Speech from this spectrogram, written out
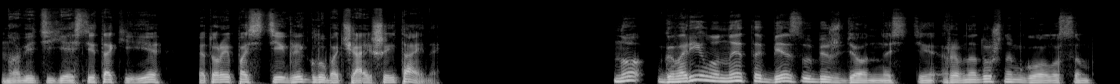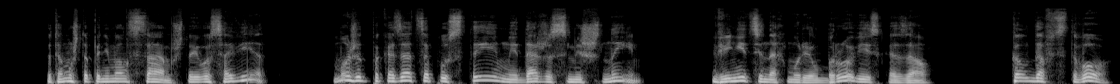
Но ведь есть и такие, которые постигли глубочайшие тайны. Но говорил он это без убежденности, равнодушным голосом, потому что понимал сам, что его совет может показаться пустым и даже смешным. Вениций нахмурил брови и сказал, «Колдовство!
